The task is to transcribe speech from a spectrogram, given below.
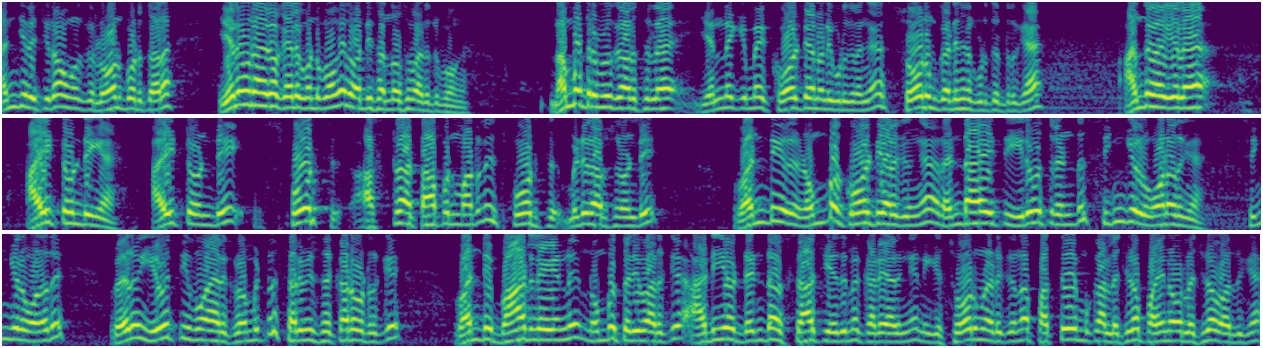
அஞ்சு லட்ச ரூபா உங்களுக்கு லோன் போட்டு தரேன். எழுபதாயிரரூவா கையில் கொண்டு போங்க வண்டி சந்தோஷமாக எடுத்துகிட்டு போங்க. நம்ம ட்ரிபிள் கார்ஸில் என்றைக்குமே குவாலிட்டியான வண்டி கொடுக்குறேங்க. ஷோரூம் கண்டிஷன் கொடுத்துட்ருக்கேன். அந்த வகையில் ஐ டுவெண்ட்டிங்க i twenty sports Asta top end model sports middle option வண்டி. வண்டி ரொம்ப குவாலிட்டியாக இருக்குங்க. ரெண்டாயிரத்தி இருபத்தி ரெண்டு சிங்கிள் ஓனருங்க சிங்கிள் ஓனர் வெறும் இருபத்தி மூவாயிரம் கிலோமீட்டர் சர்வீஸ் ரெக்கார்டோடு இருக்குது வண்டி பாடி லைனு ரொம்ப தெளிவாக இருக்குது அடியோ டெண்டோ ஸ்க்ராட்ச் எதுவுமே கிடையாதுங்க. நீங்கள் ஷோரூம் எடுக்கணும்னா பத்தே முக்கால் லட்ச ரூபா பதினோரு லட்ச ரூபா வருதுங்க.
